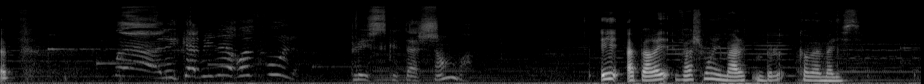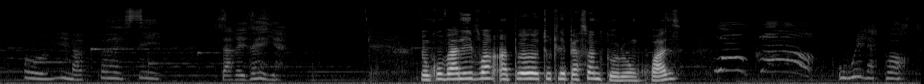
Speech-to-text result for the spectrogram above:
hop. Les cabinets refoulent. Plus que ta chambre et apparaît vachement aimable quand même Alice. Oh, il m'a pas assez. Ça réveille. Donc on va aller voir un peu toutes les personnes que l'on croise. Où est la porte?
